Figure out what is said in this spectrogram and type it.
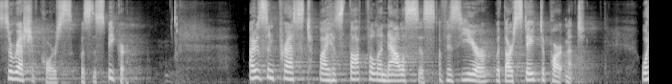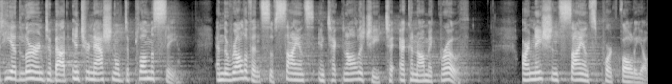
Suresh, of course, was the speaker. I was impressed by his thoughtful analysis of his year with our State Department, what he had learned about international diplomacy and the relevance of science and technology to economic growth, our nation's science portfolio,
